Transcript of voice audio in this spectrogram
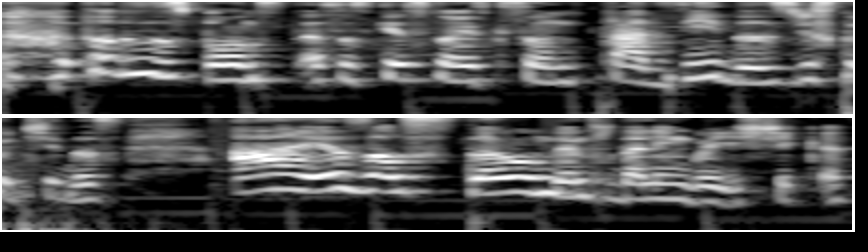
todos os pontos, essas questões que são trazidas, discutidas à exaustão dentro da linguística.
